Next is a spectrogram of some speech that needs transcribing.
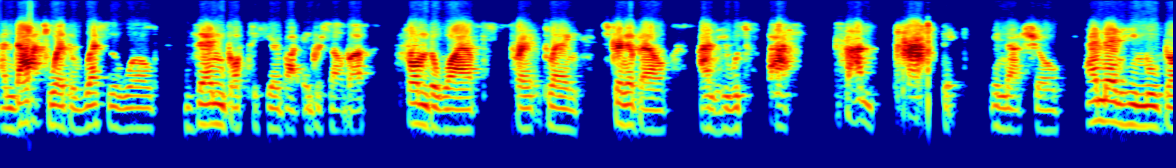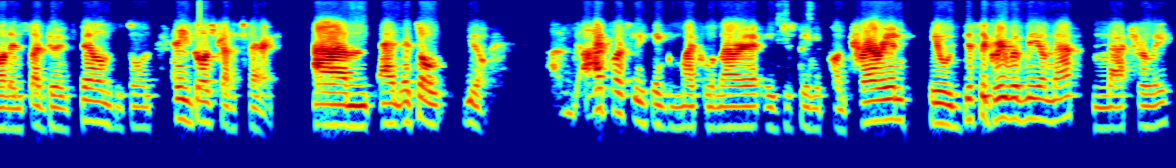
And that's where the rest of the world then got to hear about Idris Elba from The Wire play, playing Stringer Bell, and he was fast, fantastic in that show. And then he moved on and started doing films and so on, and he's gone stratospheric. Um, and, and so, you know, I personally think Michael Amaria is just being a contrarian. He will disagree with me on that, naturally,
